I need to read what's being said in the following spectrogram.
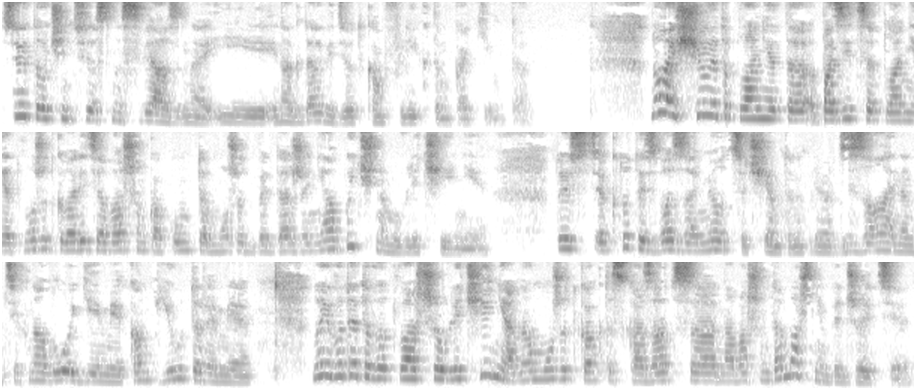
Все это очень тесно связано и иногда ведет к конфликтам каким-то. Ну, а еще эта планета, позиция планет может говорить о вашем каком-то, может быть, даже необычном увлечении. То есть э, кто-то из вас займется чем-то, например, дизайном, технологиями, компьютерами. Ну и вот это вот ваше увлечение, оно может как-то сказаться на вашем домашнем бюджете.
